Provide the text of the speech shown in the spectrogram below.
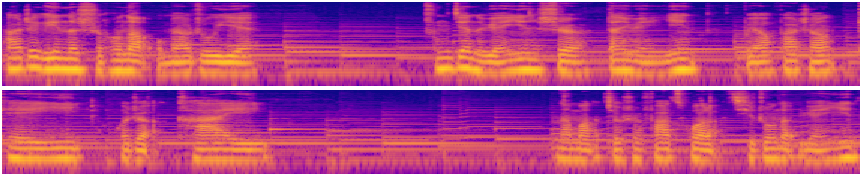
发这个音的时候呢，我们要注意中间的元音是单元音。不要发成 k 一或者开，那么就是发错了其中的元音。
